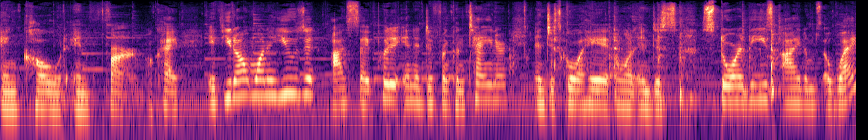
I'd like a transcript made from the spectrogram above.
and cold and firm okay? If you don't want to use it I say put it in a different container and just go ahead on and just store these items away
